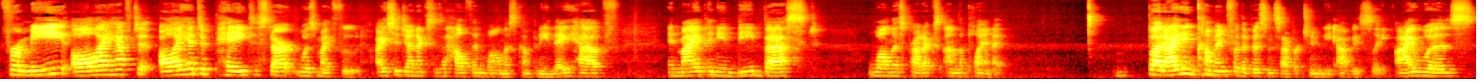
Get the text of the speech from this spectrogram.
For me, all I have to all I had to pay to start was my food. Isagenix is a health and wellness company. They have, in my opinion, the best wellness products on the planet. But I didn't come in for the business opportunity, obviously. I was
